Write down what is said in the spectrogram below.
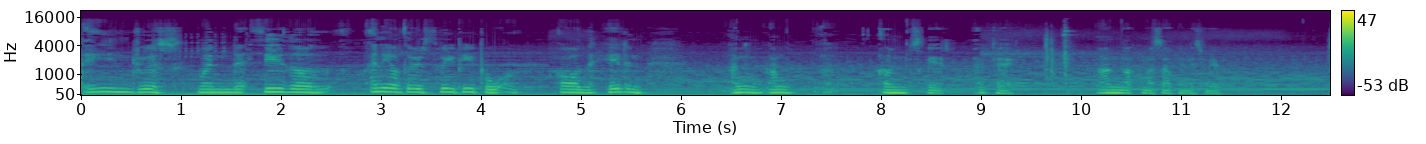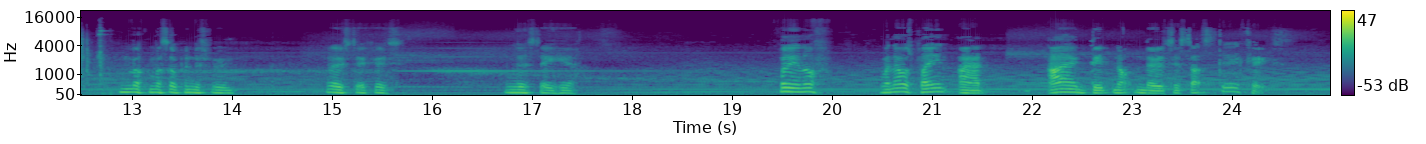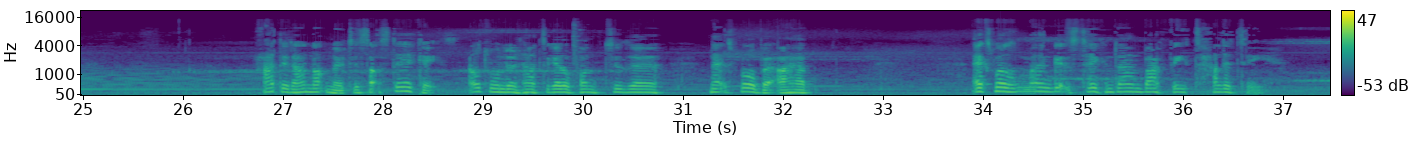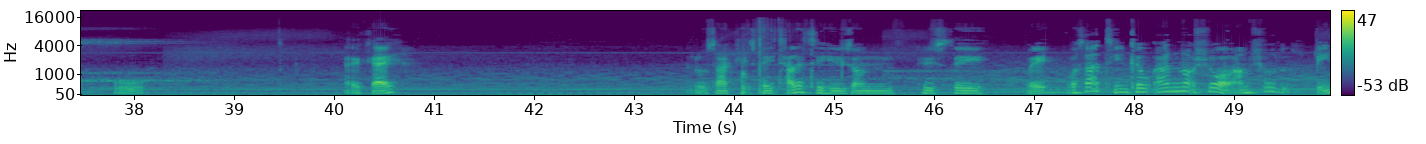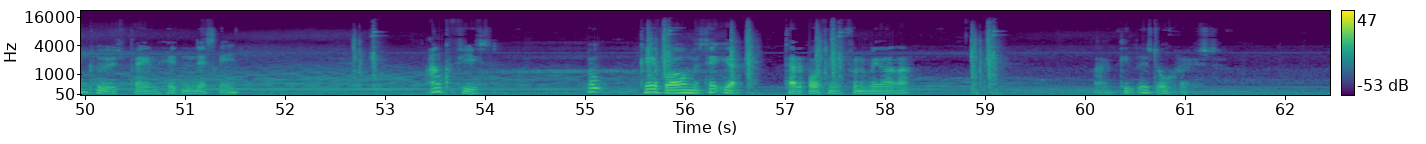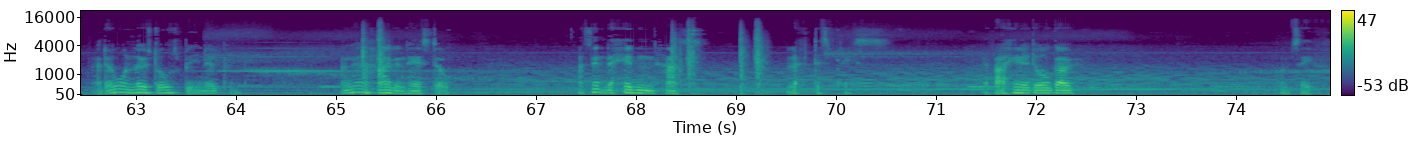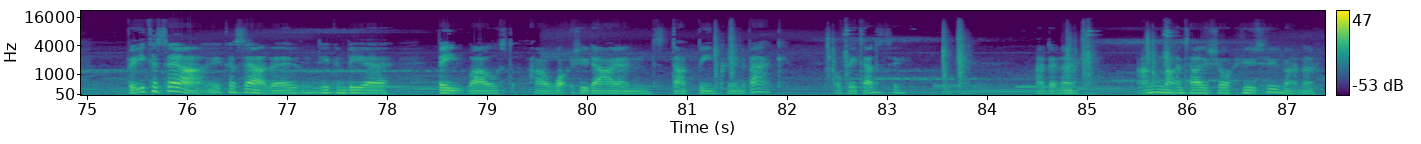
dangerous when the, either any of those three people are the hidden. I'm I'm I'm scared. Okay, I'm locking myself in this room. Locking myself in this room. Hello, staircase. I'm gonna stay here. funny enough, when I was playing, I had, I did not notice that staircase. How did I not notice that staircase? I was wondering how to get up onto the next floor, but I had Xbox man gets taken down by fatality. Ooh. Okay. Looks like it's fatality who's on who's the wait, was that team kill? I'm not sure. I'm sure that Bean Crew is playing hidden this game. I'm confused. Oh, careful, I almost hit you. Teleporting in front of me like that. Right, keep those doors closed. I don't want those doors being open. I'm gonna hide in here still. I think the hidden has left this place. If I hear a door go, I'm safe. But you can stay out, you can stay out there, you can be a bait whilst I watch you die and stab Bean Crew in the back. Or fatality. I don't know. I'm not entirely sure who's who right now.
